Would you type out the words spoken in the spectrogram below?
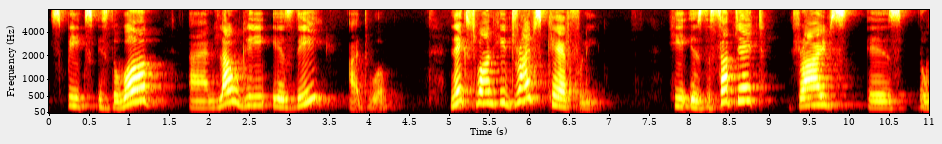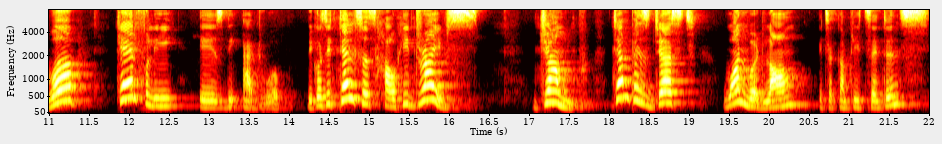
speaks is the verb and loudly is the adverb. Next one, he drives carefully. He is the subject, drives is the verb, carefully is the adverb because it tells us how he drives. Jump. Jump is just one word long. It's a complete sentence.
